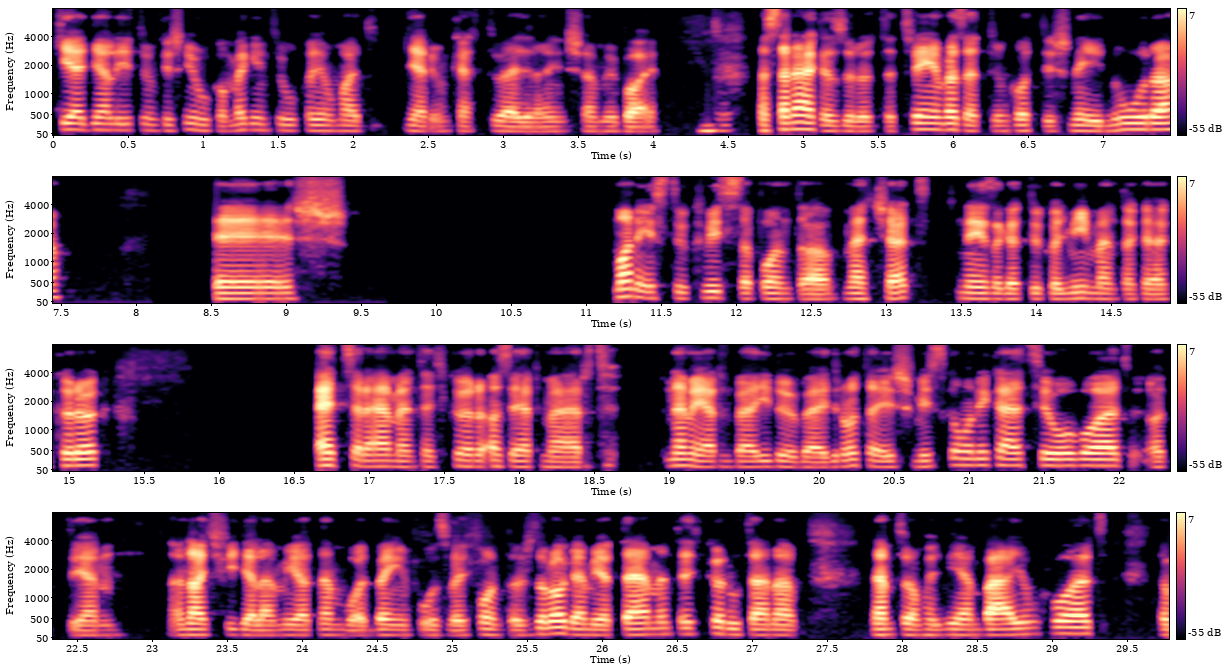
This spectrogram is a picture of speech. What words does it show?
kiegyenlítünk, és nyúlkon megint jók vagyunk, majd nyerünk kettő egyre, nincs semmi baj. Aztán elkezdődött a trén, vezettünk ott is 4 0 és ma néztük vissza pont a meccset, nézegettük, hogy mi mentek el körök. Egyszer elment egy kör azért, mert nem ért be időbe egy rota, és miszkommunikáció volt, ott ilyen a nagy figyelem miatt nem volt beinfózva egy fontos dolog, emiatt elment egy kör, utána nem tudom, hogy milyen bájunk volt, de,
